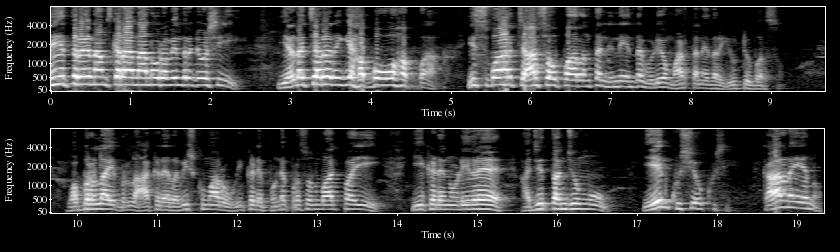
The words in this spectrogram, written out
ಸ್ನೇಹಿತರೆ, ನಮಸ್ಕಾರ. ನಾನು ರವೀಂದ್ರ ಜೋಶಿ. ಎಡಚರರಿಗೆ ಹಬ್ಬವೋ ಹಬ್ಬ, ಇಸ್ ಬಾರ್ ಚಾರ್ ಸೌ ಪಾರ್ ಅಂತ ನಿನ್ನೆಯಿಂದ ವಿಡಿಯೋ ಮಾಡ್ತಾನೆ ಇದ್ದಾರೆ ಯೂಟ್ಯೂಬರ್ಸು ಒಬ್ಬರಲ್ಲ ಇಬ್ಬರಲ್ಲ ಆ ಕಡೆ ರವೀಶ್ ಕುಮಾರು, ಈ ಕಡೆ ಪುಣ್ಯಪ್ರಸೂನ್ ವಾಜಪೇಯಿ, ಈ ಕಡೆ ನೋಡಿದರೆ ಅಜಿತ್ ಅಂಜುಮು ಏನು ಖುಷಿಯೋ ಖುಷಿ. ಕಾರಣ ಏನು?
